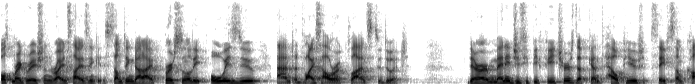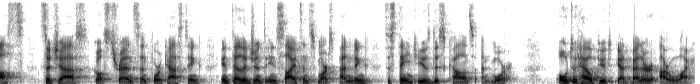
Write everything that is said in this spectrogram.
Post-migration right sizing is something that I personally always do and advise our clients to do it. There are many GCP features that can help you save some costs, such as cost trends and forecasting, intelligent insights and smart spending, sustained use discounts, and more. All to help you to get better ROI.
